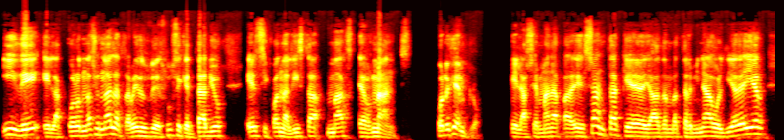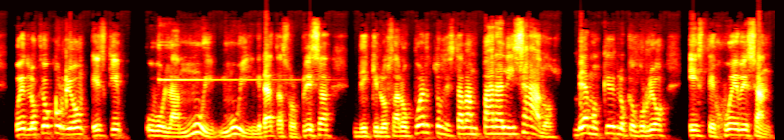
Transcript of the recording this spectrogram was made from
y del el Acuerdo Nacional a través de su secretario, el psicoanalista Max Hernández. Por ejemplo, en la Semana Santa, que ha terminado el día de ayer, pues lo que ocurrió es que hubo la muy, muy ingrata sorpresa de que los aeropuertos estaban paralizados. Veamos qué es lo que ocurrió este jueves santo.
